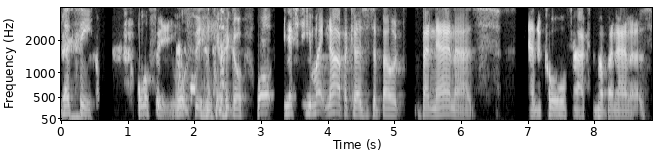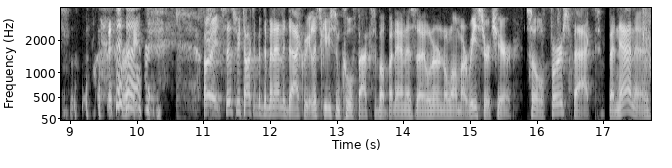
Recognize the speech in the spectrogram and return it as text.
Let's see. We'll see. We'll see. Here we go. Well, actually, you might not because it's about bananas and the cool facts about bananas. That's right. All right. Since we talked about the banana daiquiri, let's give you some cool facts about bananas that I learned along my research here. So, first fact bananas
